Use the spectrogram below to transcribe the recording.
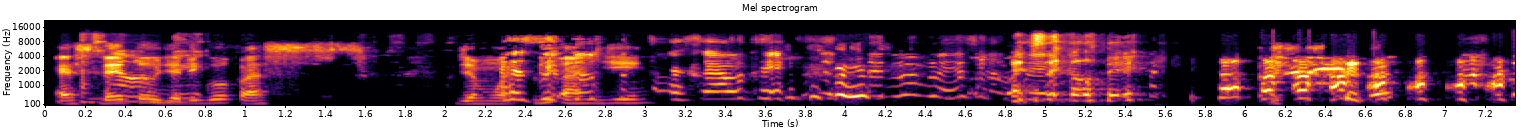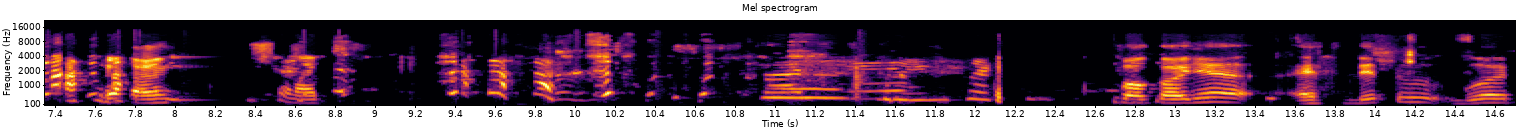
SD tuh jadi gua kelas jemur Duh, anjing SLB. SLB. Bangsat. Pokoknya SD tuh gue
